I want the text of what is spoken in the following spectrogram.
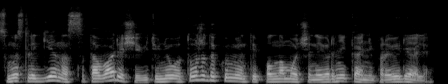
В смысле Гена с сотоварищей, ведь у него тоже документы и полномочия наверняка не проверяли.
